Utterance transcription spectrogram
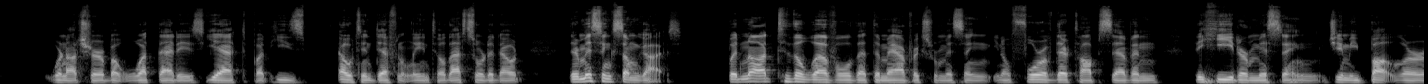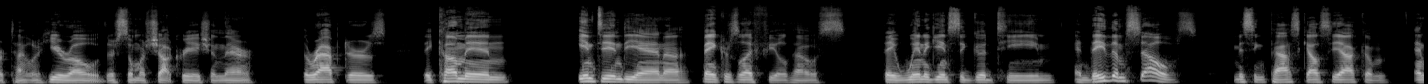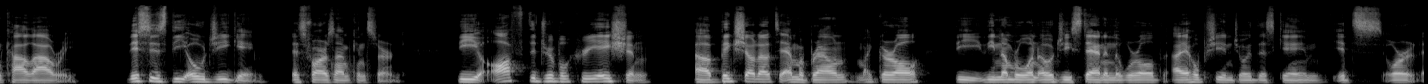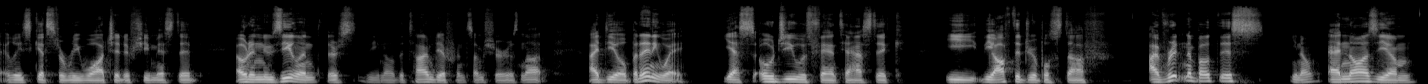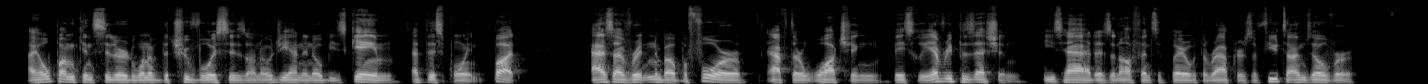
We're not sure about what that is yet, but he's out indefinitely until that's sorted out. They're missing some guys, but not to the level that the Mavericks were missing. You know, four of their top seven. The Heat are missing Jimmy Butler, Tyler Herro. There's so much shot creation there. The Raptors, they come in into Indiana, Bankers Life Fieldhouse. They win against a good team, and they themselves missing Pascal Siakam and Kyle Lowry. This is the OG game, as far as I'm concerned. The off the dribble creation. Uh, big shout out to Emma Brown, my girl, the the number one OG stan in the world. I hope she enjoyed this game. It's or at least gets to rewatch it if she missed it. Out in New Zealand, there's you know the time difference. I'm sure is not ideal, but anyway, yes, OG was fantastic. He the off the dribble stuff. I've written about this, you know, ad nauseum. I hope I'm considered one of the true voices on OG Anunoby's game at this point. But as I've written about before, after watching basically every possession he's had as an offensive player with the Raptors a few times over,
